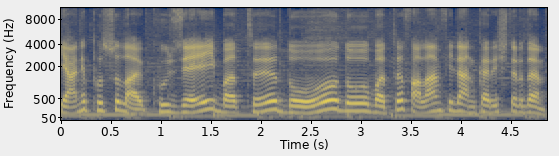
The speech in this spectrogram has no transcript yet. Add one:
yani pusula. Kuzey, batı, doğu, doğu, batı falan filan karıştırdım.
